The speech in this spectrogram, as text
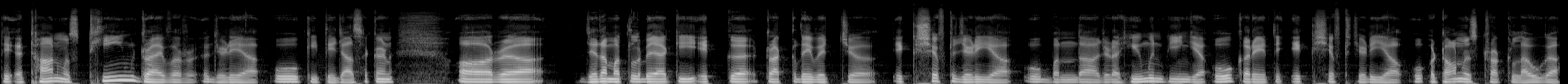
ਤੇ ਆਟੋਨਮਸ ਟੀਮ ਡਰਾਈਵਰ ਜਿਹੜੇ ਆ, ਉਹ ਕੀਤੇ ਜਾ ਸਕਣ। ਔਰ ਜਿਹਦਾ ਮਤਲਬ ਹੈ ਕਿ ਇੱਕ ਟਰੱਕ ਦੇ ਵਿੱਚ ਇੱਕ ਸ਼ਿਫਟ ਜਿਹੜੀ ਆ, ਉਹ ਬੰਦਾ ਜਿਹੜਾ ਹਿਊਮਨ ਬੀਇੰਗ ਆ, ਉਹ ਕਰੇ ਤੇ ਇੱਕ ਸ਼ਿਫਟ ਜਿਹੜੀ ਆ, ਉਹ ਆਟੋਨਮਸ ਟਰੱਕ ਲਾਊਗਾ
